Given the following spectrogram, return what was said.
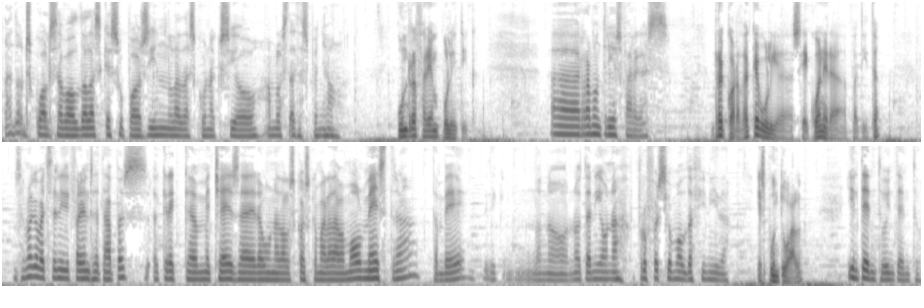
Ah, doncs qualsevol de les que suposin la desconnexió amb l'estat espanyol. Un referent polític. Uh, Ramon Trias Fargas. Recorda què volia ser quan era petita? Em sembla que vaig tenir diferents etapes. Crec que metgessa era una de les coses que m'agradava molt. Mestre, també. No, no, no tenia una professió molt definida. És puntual? Intento, intento.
